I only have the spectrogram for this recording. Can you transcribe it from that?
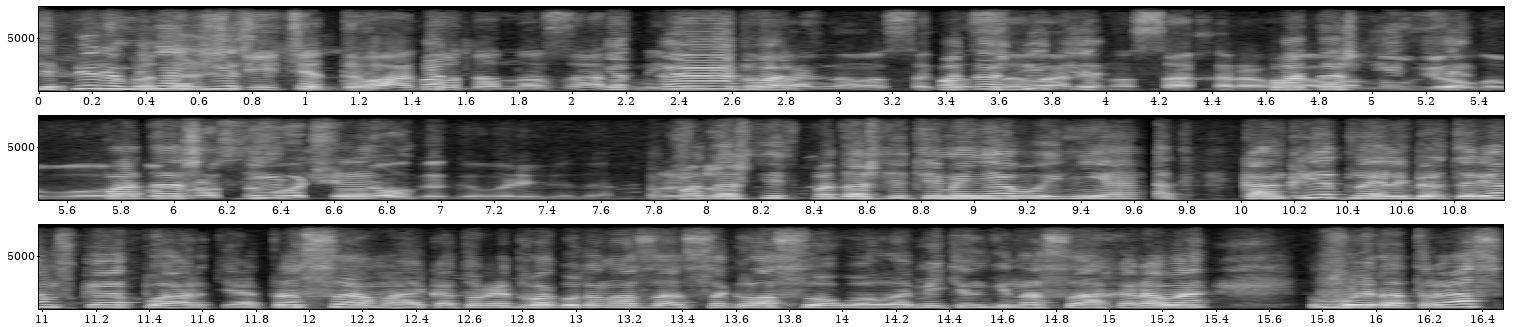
Теперь у меня подождите, есть... Подождите, два Под... года назад Нет, Эдвард, Навального согласовали подождите, на Сахарова, подождите, а он увел его. Подождите, Мы просто вы очень долго говорили, да. Подождите, подождите меня вы. Нет, конкретная либертарианская партия, та самая, которая два года назад согласовывала митинги на Сахарова, в этот раз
